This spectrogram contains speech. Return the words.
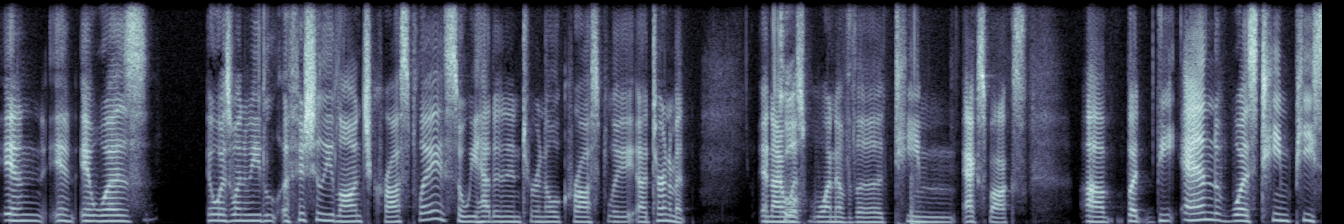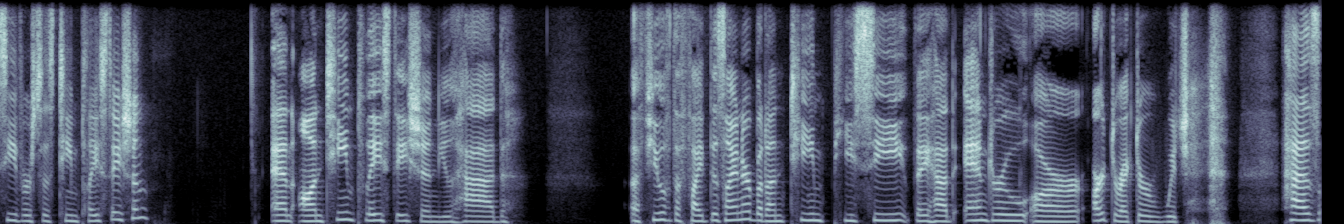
in in it was it was when we officially launched crossplay so we had an internal crossplay uh, tournament and i was one of the team xbox uh, but the end was team pc versus team playstation and on team playstation you had a few of the fight designer but on team pc they had andrew our art director which has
